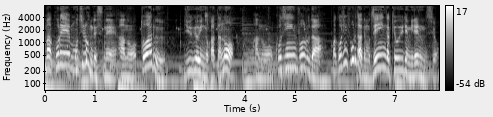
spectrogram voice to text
まあこれもちろんですね、あの、とある従業員の方のあの、個人フォルダ、まあ、個人フォルダーでも全員が共有で見れるんですよ。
